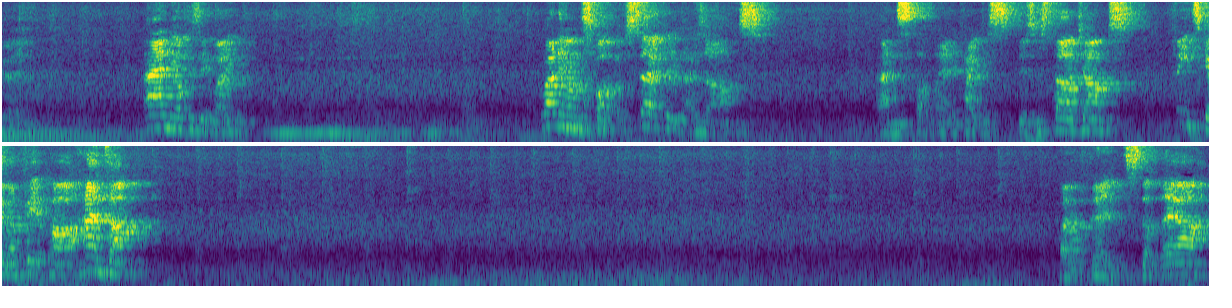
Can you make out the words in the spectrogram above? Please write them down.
Good. And the opposite way. Running on the spot, circling those arms and stop there. Okay, just do some star jumps, feet together, feet apart, hands up. Perfect, stop there.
